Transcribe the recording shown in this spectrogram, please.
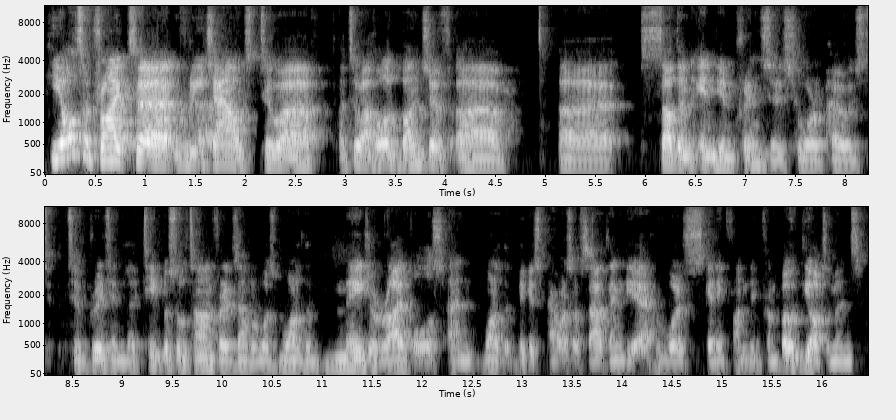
He also tried to reach out to a to a whole bunch of uh, uh, southern Indian princes who were opposed to Britain. Like Tipu Sultan, for example, was one of the major rivals and one of the biggest powers of South India, who was getting funding from both the Ottomans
